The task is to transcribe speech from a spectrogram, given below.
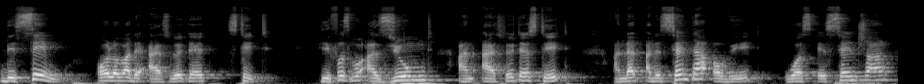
the same all over the isolated state. He first of all assumed an isolated state and that at the center of it was a central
